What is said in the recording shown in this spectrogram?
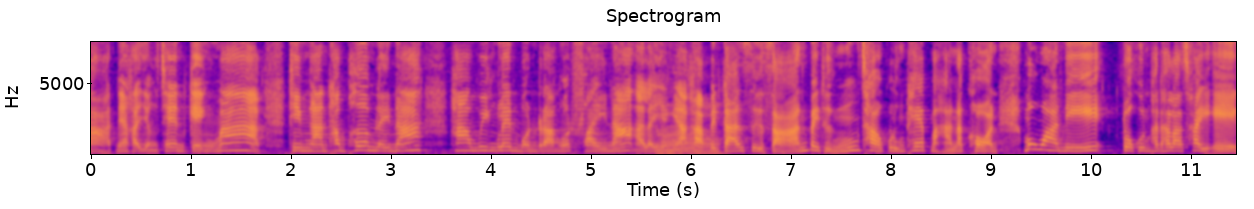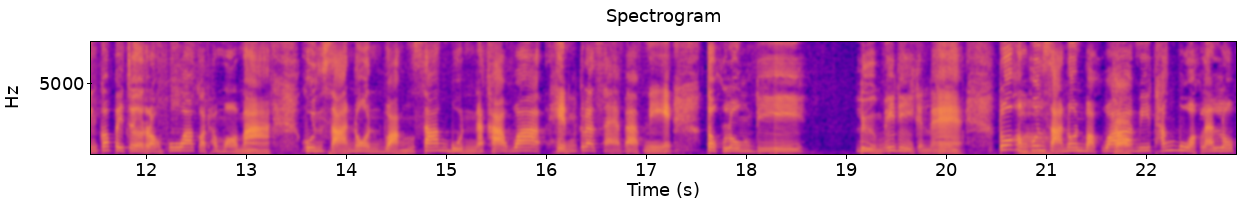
กาสเนี่ยค่ะ อย่างเช่นเก่งมาก ทีมงานทำเพิ่มเลยนะ ห้ามวิ่งเล่นบนรางรถไฟนะอะไรอย่างเงี้ยค่ะอ๋อเป็นการสื่อสารไปถึงชาวกรุงเทพมหานคร เมื่อวานนี้ตัวคุณพัทรชัยเองก็ไปเจอรองผู้ว่ากทมมา คุณสานนท์หวังสร้างบุญนะคะ ว่าเห็นกระแสแบบนี้ ตกลงดีหรือไม่ดีกันแน่ ตัวของคุณสานนท์บอกว่าครับมีทั้งบวกและลบ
